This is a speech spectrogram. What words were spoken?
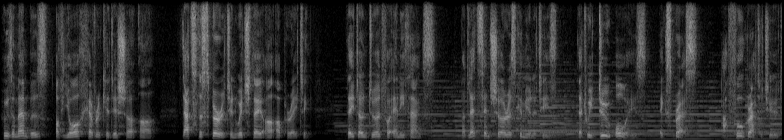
who the members of your Chevra Kadisha are. That's the spirit in which they are operating. They don't do it for any thanks, but let's ensure as communities that we do always express our full gratitude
